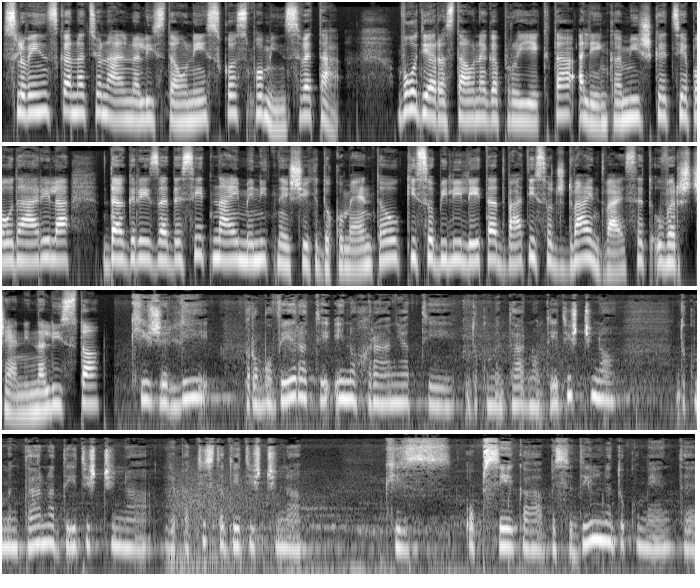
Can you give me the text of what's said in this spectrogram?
slovenska nacionalna lista UNESCO Spomin sveta. Vodja razstavnega projekta Alenka Miškec je povdarila, da gre za deset najmenitnejših dokumentov, ki so bili leta 2022 uvrščeni na listo, ki želi promovirati in ohranjati dokumentarno dediščino. Dokumentarna dediščina je pa tista dediščina, ki obsega besedilne dokumente,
